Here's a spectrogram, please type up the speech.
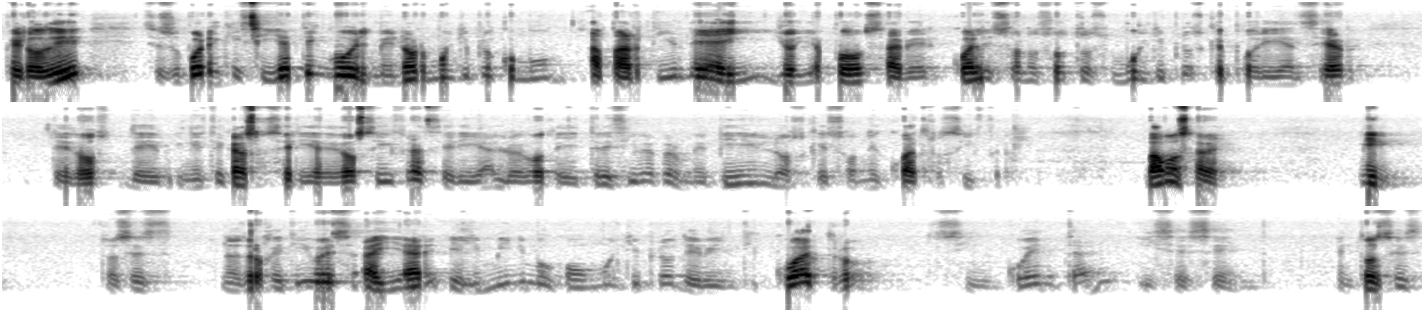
Pero de, se supone que si ya tengo el menor múltiplo común, a partir de ahí yo ya puedo saber cuáles son los otros múltiplos que podrían ser de dos, en este caso sería de dos cifras, sería luego de tres cifras, pero me piden los que son de cuatro cifras. Vamos a ver. Miren, entonces nuestro objetivo es hallar el mínimo común múltiplo de 24, 50 y 60. Entonces,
